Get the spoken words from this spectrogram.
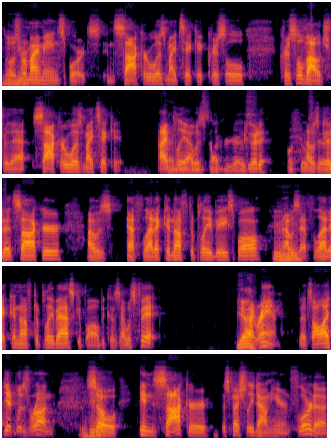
Those mm-hmm. were my main sports, and soccer was my ticket. Crystal, Crystal vouch for that. Soccer was my ticket. I, I play. I was good at I was guys. good at soccer. I was athletic enough to play baseball, mm-hmm. and I was mm-hmm. athletic enough to play basketball because I was fit. Yeah, I ran. That's all I did was run. Mm-hmm. So in soccer, especially down here in Florida,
